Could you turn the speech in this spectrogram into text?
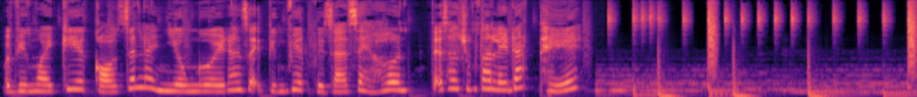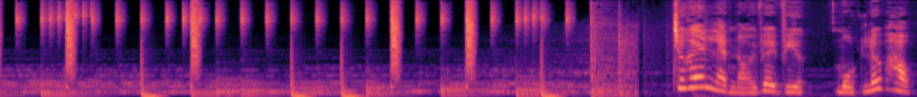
Bởi vì ngoài kia có rất là nhiều người đang dạy tiếng Việt với giá rẻ hơn, tại sao chúng ta lấy đắt thế? Trước hết là nói về việc một lớp học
